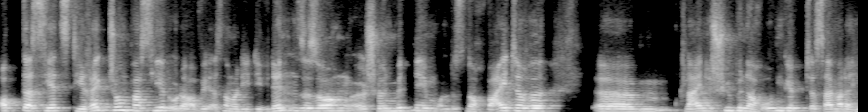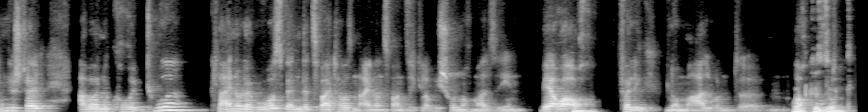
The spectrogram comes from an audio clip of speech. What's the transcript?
Ob das jetzt direkt schon passiert oder ob wir erst nochmal die Dividendensaison äh, schön mitnehmen und es noch weitere ähm, kleine Schübe nach oben gibt, das sei mal dahingestellt. Aber eine Korrektur, klein oder groß, werden wir 2021, glaube ich, schon nochmal sehen. Wäre auch mhm. völlig normal und, äh, und gesund.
